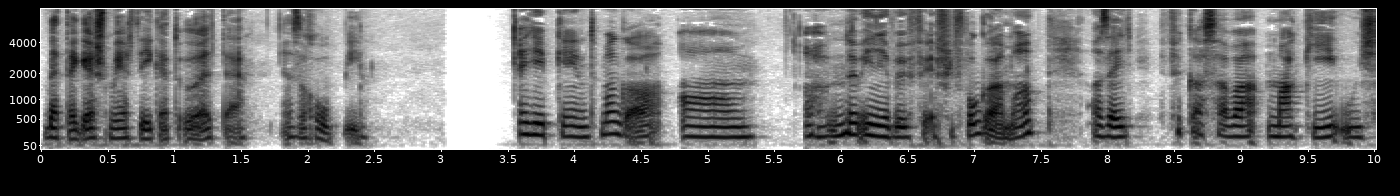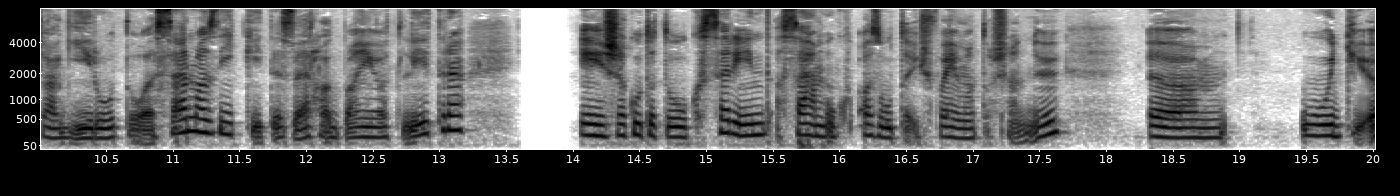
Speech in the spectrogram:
beteges mértéket ölte, ez a hobbi. Egyébként maga a, a növényevő férfi fogalma az egy Fukasava Maki újságírótól származik, 2006-ban jött létre, és a kutatók szerint a számuk azóta is folyamatosan nő. Úgy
